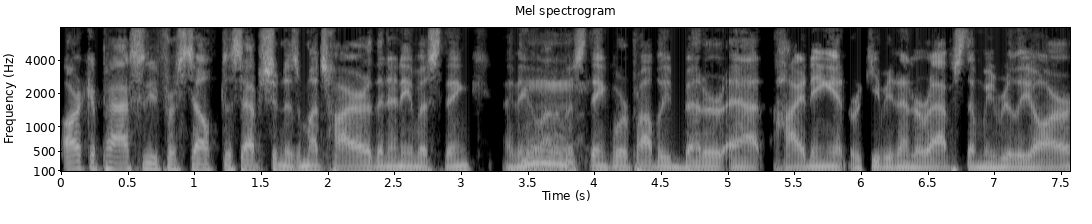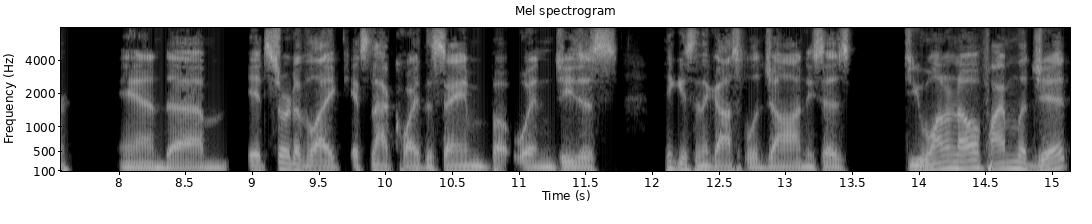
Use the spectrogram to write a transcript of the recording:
our capacity for self deception is much higher than any of us think. I think mm. a lot of hmm. us think we're probably better at hiding it or keeping it under wraps than we really are. And um, it's sort of like it's not quite the same, but when Jesus, I think it's in the Gospel of John, he says, Do you want to know if I'm legit?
